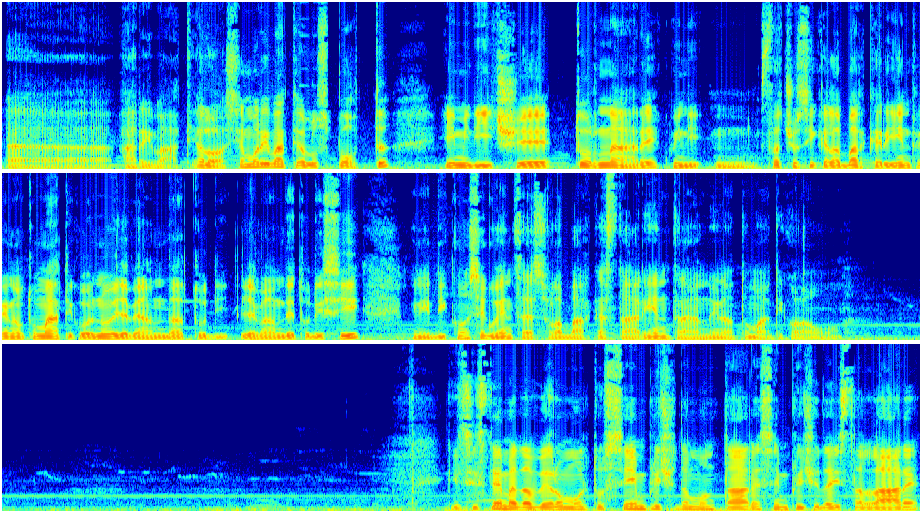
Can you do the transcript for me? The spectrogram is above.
arrivati. Allora, siamo arrivati allo spot e mi dice tornare, quindi mh, mm, faccio sì che la barca rientri in automatico e noi gli avevamo, di, gli avevamo detto di sì, quindi di conseguenza adesso la barca sta rientrando in automatico la home. Il sistema è davvero molto semplice da montare, semplice da installare,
